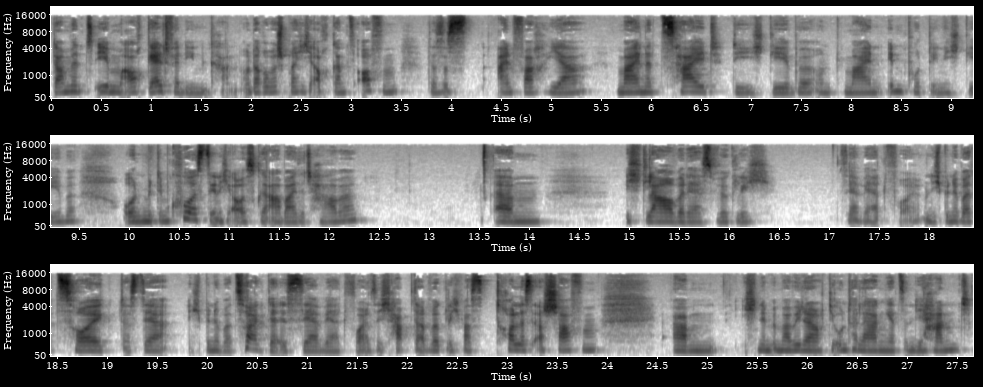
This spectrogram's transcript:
damit eben auch Geld verdienen kann. Und darüber spreche ich auch ganz offen. Das ist einfach ja meine Zeit, die ich gebe und mein Input, den ich gebe. Und mit dem Kurs, den ich ausgearbeitet habe, ähm, ich glaube, der ist wirklich sehr wertvoll. Und ich bin überzeugt, dass der, ich bin überzeugt, der ist sehr wertvoll. Also ich habe da wirklich was Tolles erschaffen. Ähm, ich nehme immer wieder noch die Unterlagen jetzt in die Hand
